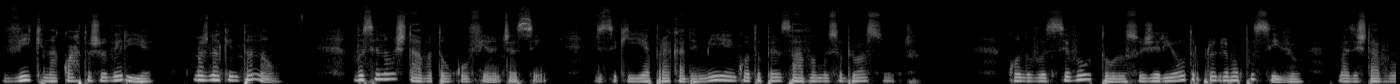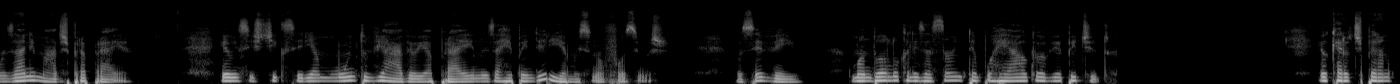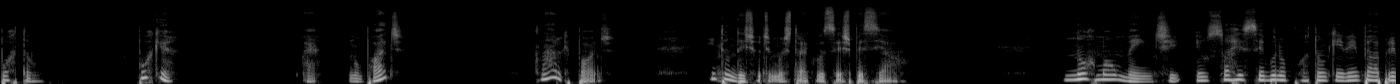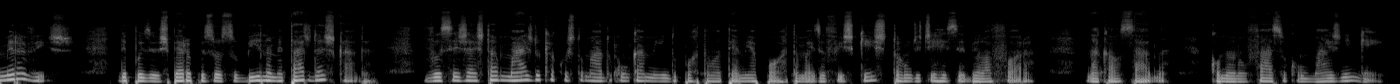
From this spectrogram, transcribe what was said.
Vi que na quarta choveria, mas na quinta não. Você não estava tão confiante assim. Disse que ia para a academia enquanto pensávamos sobre o assunto. Quando você voltou, eu sugeri outro programa possível, mas estávamos animados para a praia. Eu insisti que seria muito viável ir à praia e nos arrependeríamos se não fôssemos. Você veio, mandou a localização em tempo real que eu havia pedido. Eu quero te esperar no portão. Por quê? Ué, não pode? Claro que pode. Então deixa eu te mostrar que você é especial. Normalmente, eu só recebo no portão quem vem pela primeira vez. Depois eu espero a pessoa subir na metade da escada. Você já está mais do que acostumado com o caminho do portão até a minha porta, mas eu fiz questão de te receber lá fora, na calçada, como eu não faço com mais ninguém.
